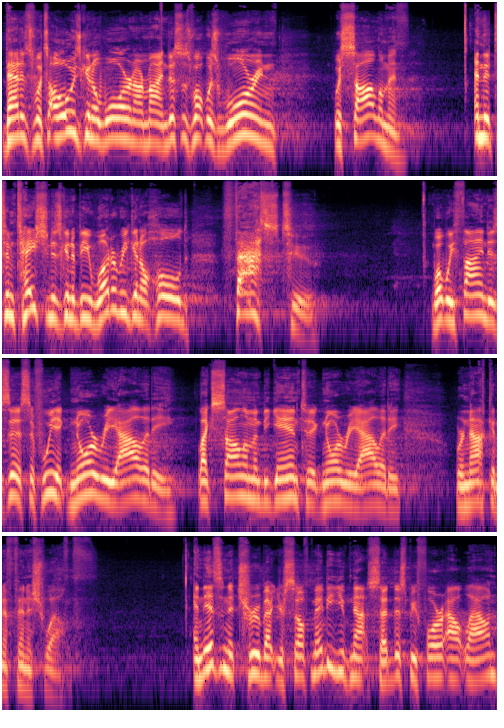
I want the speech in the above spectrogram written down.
That is what's always going to war in our mind. This is what was warring with Solomon. And the temptation is going to be what are we going to hold fast to? What we find is this if we ignore reality, like Solomon began to ignore reality, we're not going to finish well. And isn't it true about yourself? Maybe you've not said this before out loud,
